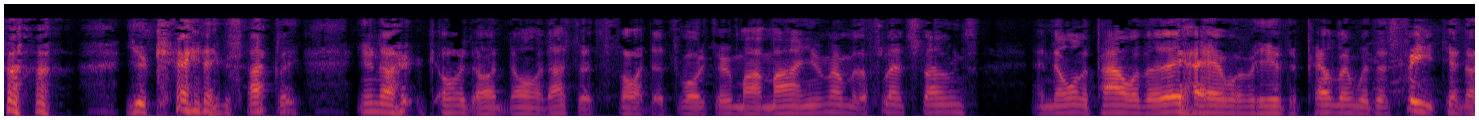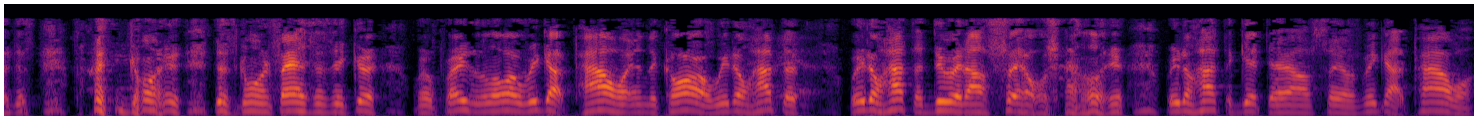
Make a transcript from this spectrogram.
you can't exactly, you know. Oh, oh, oh, that's a thought that's going through my mind. You remember the Flintstones? And the only power that they had was he was pedaling with his feet, you know, just going, just going fast as he could. Well, praise the Lord, we got power in the car. We don't have to, we don't have to do it ourselves. we don't have to get there ourselves. We got power.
